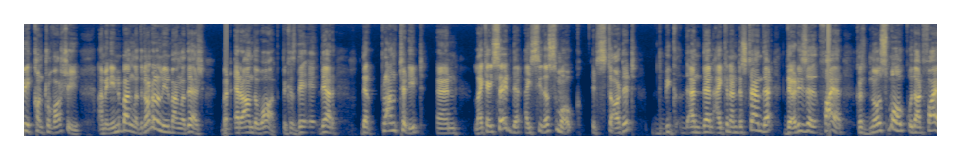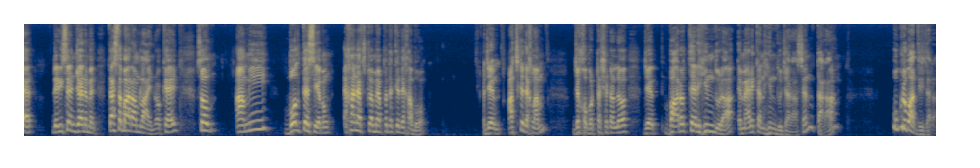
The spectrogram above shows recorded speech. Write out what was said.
big controversy I mean in Bangladesh not only in Bangladesh but around the world because they they are they are planted it and like i said that i see the smoke it started and then i can understand that there is a fire because no smoke without fire ladies and gentlemen that's the bottom line okay so আমি বলতেছি এবং এখানে আজকে আমি আপনাদেরকে দেখাবো যে আজকে দেখলাম যে খবরটা সেটা হলো যে ভারতের হিন্দুরা আমেরিকান হিন্দু যারা আছেন তারা উগ্রবাদী যারা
